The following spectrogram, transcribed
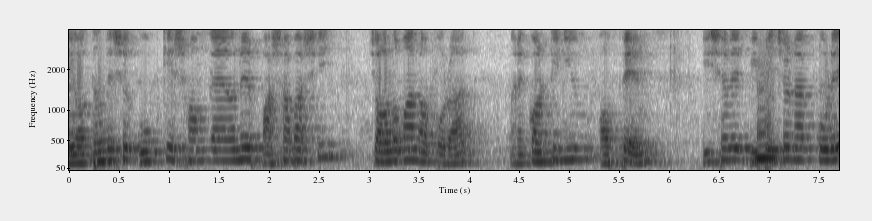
এই অধ্যাদেশে গুমকে সংজ্ঞায়নের পাশাপাশি চলমান অপরাধ মানে কন্টিনিউ অফেন্স হিসাবে বিবেচনা করে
